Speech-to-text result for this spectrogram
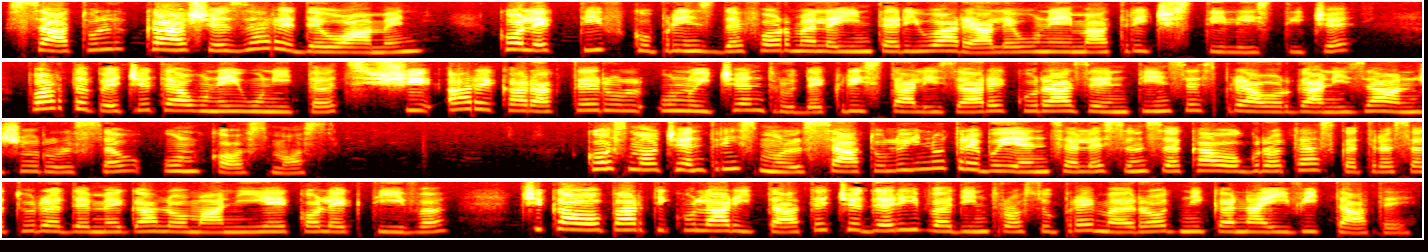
Satul, ca așezare de oameni, colectiv cuprins de formele interioare ale unei matrici stilistice, poartă pecetea unei unități și are caracterul unui centru de cristalizare cu raze întinse spre a organiza în jurul său un cosmos. Cosmocentrismul satului nu trebuie înțeles însă ca o grotească trăsătură de megalomanie colectivă, ci ca o particularitate ce derivă dintr-o supremă rodnică naivitate.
